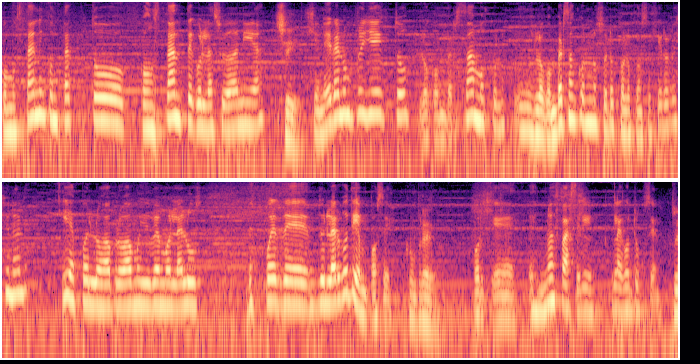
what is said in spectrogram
como están en contacto constante con la ciudadanía, generan un proyecto, lo conversamos con lo conversan con nosotros, con los consejeros regionales, y después los aprobamos y vemos la luz después de, un largo tiempo, sí. Comprendo. Porque no es fácil la construcción. Sí,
